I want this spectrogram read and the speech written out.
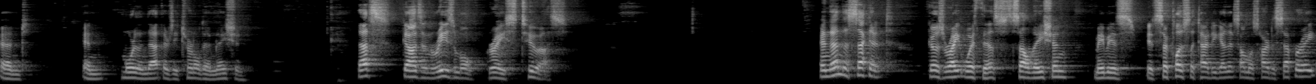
and and more than that there's eternal damnation. That's God's unreasonable grace to us. And then the second goes right with this salvation maybe it's, it's so closely tied together it's almost hard to separate.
